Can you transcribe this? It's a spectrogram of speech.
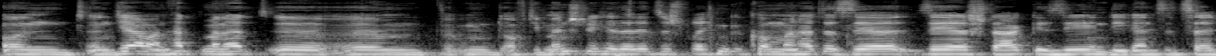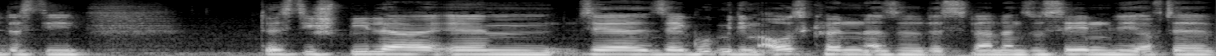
und, und ja, man hat, man hat, äh, ähm, um auf die menschliche Seite zu sprechen gekommen, man hat das sehr, sehr stark gesehen die ganze Zeit, dass die, dass die Spieler ähm, sehr, sehr gut mit ihm auskönnen. Also das waren dann so Szenen wie auf der,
